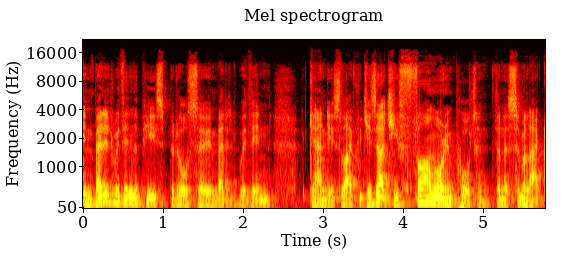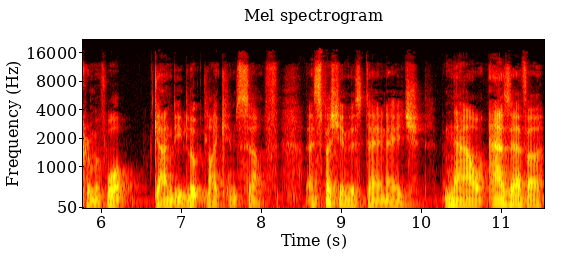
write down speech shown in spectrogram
embedded within the piece, but also embedded within Gandhi's life, which is actually far more important than a simulacrum of what Gandhi looked like himself, especially in this day and age now as ever,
